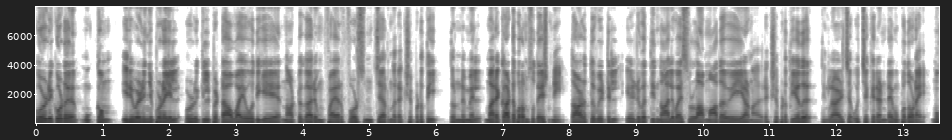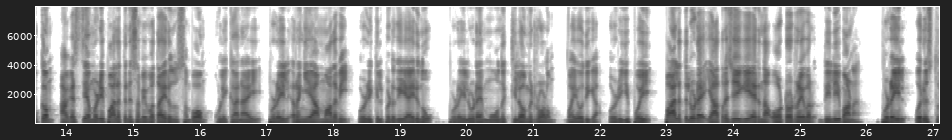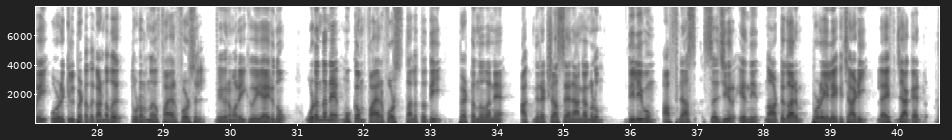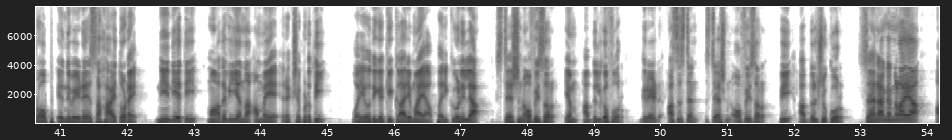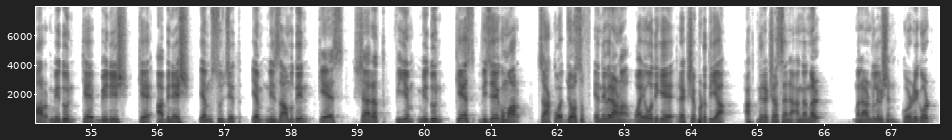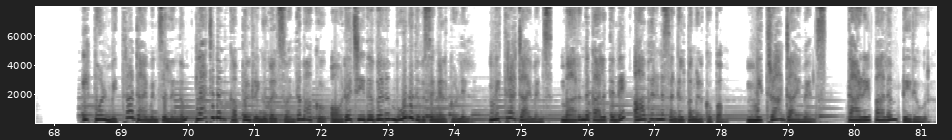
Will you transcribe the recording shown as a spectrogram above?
കോഴിക്കോട് മുക്കം ഇരുവഴിഞ്ഞിപ്പുഴയിൽ ഒഴുക്കിൽപ്പെട്ട വയോധികയെ നാട്ടുകാരും ഫയർഫോഴ്സും ചേർന്ന് രക്ഷപ്പെടുത്തി. തൊണ്ടുമേൽ മരക്കാട്ടുപുറം സ്വദേശിനി താഴത്തുവീട്ടിൽ എഴുപത്തിനാല് വയസ്സുള്ള മാധവിയെയാണ് രക്ഷപ്പെടുത്തിയത്. തിങ്കളാഴ്ച ഉച്ചയ്ക്ക് രണ്ടേ മുപ്പതോടെ മുക്കം അഗസ്ത്യമൊഴി പാലത്തിന് സമീപത്തായിരുന്നു സംഭവം. കുളിക്കാനായി പുഴയിൽ ഇറങ്ങിയ മാധവി ഒഴുക്കിൽപ്പെടുകയായിരുന്നു. പുഴയിലൂടെ മൂന്ന് കിലോമീറ്ററോളം വയോധിക ഒഴുകിപ്പോയി. പാലത്തിലൂടെ യാത്ര ചെയ്യുകയായിരുന്ന ഓട്ടോ ഡ്രൈവർ ദിലീപാണ് പുഴയിൽ ഒരു സ്ത്രീ ഒഴുക്കിൽപ്പെട്ടത് കണ്ടത് തുടർന്ന് ഫയർഫോഴ്സിൽ വിവരമറിയിക്കുകയായിരുന്നു. ഉടൻ തന്നെ മുക്കം ഫയർഫോഴ്സ് സ്ഥലത്തെത്തി. പെട്ടെന്ന് തന്നെ അഗ്നിരക്ഷാ സേനാംഗങ്ങളും ദിലീപും അഫ്നാസ് സജീർ എന്നീ നാട്ടുകാരും പുഴയിലേക്ക് ചാടി. ലൈഫ് ജാക്കറ്റ് റോപ്പ് എന്നിവയുടെ സഹായത്തോടെ നീന്തിയെത്തി മാധവി എന്ന അമ്മയെ രക്ഷപ്പെടുത്തി. വയോധികയ്ക്ക് കാര്യമായ പരിക്കുകളില്ല. Station officer M Abdul Gafoor grade assistant station officer P Abdul Shukoor സേനാംഗങ്ങളായ R Mithun K Bineesh K Abhinesh M Sujith M Nizamuddin K S Sarath V M Mithun K S Vijayakumar Chacko Joseph എന്നിവരാണ് വയോധികയെ രക്ഷപ്പെടുത്തിയ അഗ്നിരക്ഷാസേന അംഗങ്ങൾ. Malayalam television Kozhikode. ഇപ്പോൾ മിത്ര ഡയമണ്ട്സിൽ നിന്നും platinum couple റിങ്ങുകൾ സ്വന്തമാക്കൂ. Order ചെയ്ത് വെറും മൂന്ന് ദിവസങ്ങൾക്കുള്ളിൽ. മിത്ര ഡയമണ്ട്സ് മാറുന്ന കാലത്തിന്റെ ആഭരണ സങ്കല്പങ്ങൾക്കൊപ്പം. മിത്ര ഡയമണ്ട്സ് താഴെപ്പാലം തിരൂർ.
